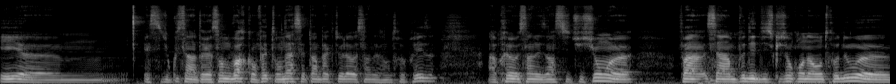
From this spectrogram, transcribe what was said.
Et, et du coup, c'est intéressant de voir qu'en fait, on a cet impact-là au sein des entreprises. Après, au sein des institutions Enfin, c'est un peu des discussions qu'on a entre nous. Euh,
